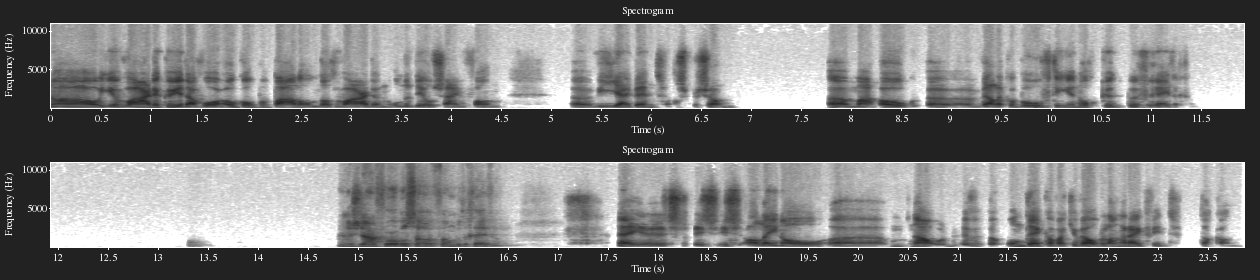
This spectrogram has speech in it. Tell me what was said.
nou, je waarde kun je daarvoor ook op bepalen, omdat waarden onderdeel zijn van uh, wie jij bent als persoon. Uh, maar ook uh, welke behoeften je nog kunt bevredigen. En als je daar een voorbeeld zou van moeten geven? Nee, is, is, is alleen al nou, ontdekken wat je wel belangrijk vindt. Dat kan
